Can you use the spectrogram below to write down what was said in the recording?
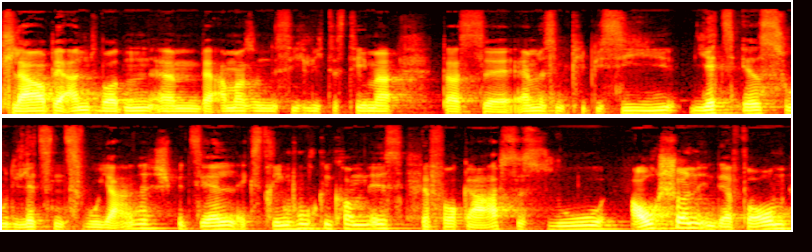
klar beantworten. Ähm, bei Amazon ist sicherlich das Thema, dass äh, Amazon PPC jetzt erst so die letzten zwei Jahre speziell extrem hochgekommen ist. Davor gab es das so auch schon in der Form,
